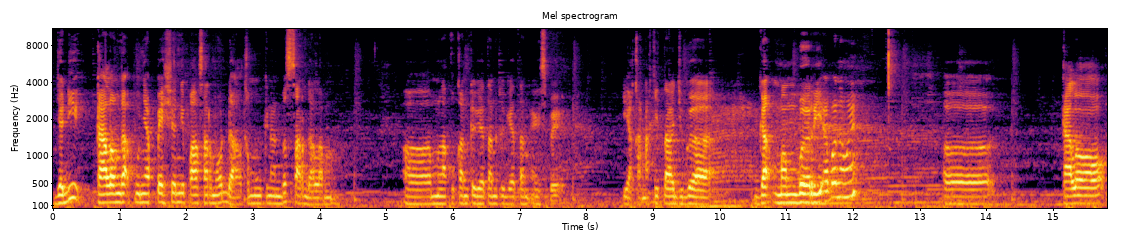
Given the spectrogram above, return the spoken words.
Jadi kalau nggak punya passion di pasar modal, kemungkinan besar dalam uh, melakukan kegiatan-kegiatan ESP, ya karena kita juga nggak memberi apa namanya, uh, kalau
